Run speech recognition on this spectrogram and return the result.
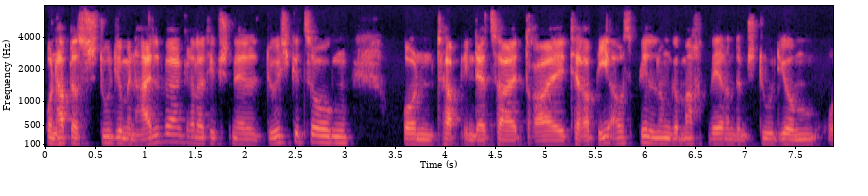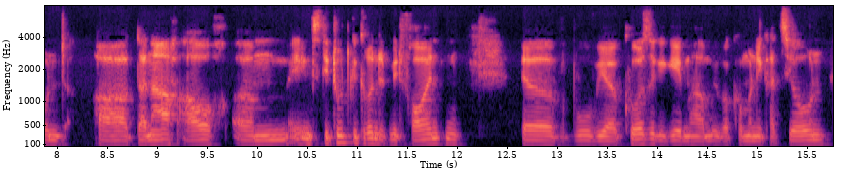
Und habe das Studium in Heidelberg relativ schnell durchgezogen und habe in der Zeit drei Therapieausbildungen gemacht während dem Studium und äh, danach auch ähm, ein Institut gegründet mit Freunden, äh, wo wir Kurse gegeben haben über Kommunikation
